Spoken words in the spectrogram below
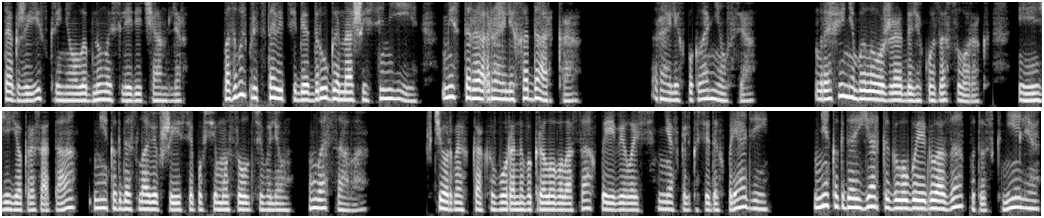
Также искренне улыбнулась леди Чандлер. «Позволь представить тебе друга нашей семьи, мистера Райлиха Дарка». Райлих поклонился. Графине было уже далеко за сорок, и ее красота, некогда славившаяся по всему Солтивалю, угасала. В черных, как вороново крыло волосах, появилось несколько седых прядей, некогда ярко-голубые глаза потускнели,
